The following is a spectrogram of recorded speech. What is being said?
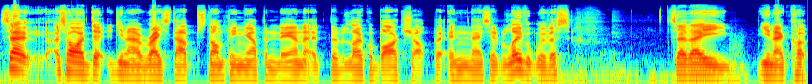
So so I you know raced up, stomping up and down at the local bike shop, and they said, leave it with us. So they, you know, co-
